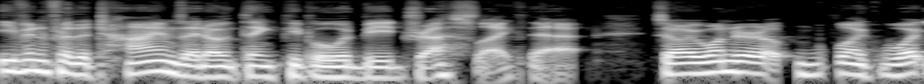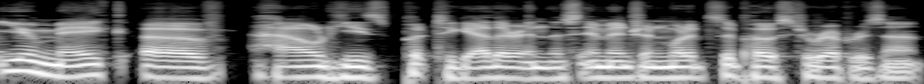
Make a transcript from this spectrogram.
even for the times, I don't think people would be dressed like that. So I wonder, like, what you make of how he's put together in this image and what it's supposed to represent.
